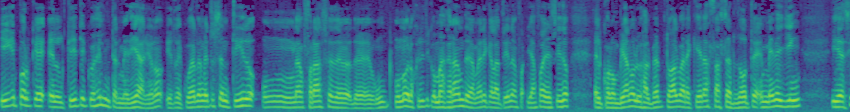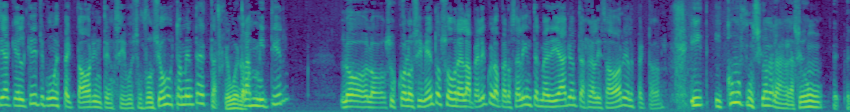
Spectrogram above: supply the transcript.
y porque el crítico es el intermediario, ¿no? Y recuerdo en este sentido una frase de, uno de los críticos más grandes de América Latina, ya fallecido, el colombiano Luis Alberto Álvarez, que era sacerdote en Medellín, y decía que el crítico es un espectador intensivo, y su función justamente es esta, transmitir sus conocimientos sobre la película, pero ser el intermediario entre el realizador y el espectador. ¿Y, cómo funciona la relación, eh, eh,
